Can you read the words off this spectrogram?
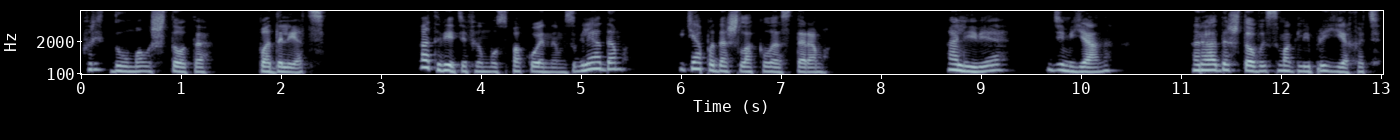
Придумал что-то, подлец. Ответив ему спокойным взглядом, я подошла к Лестерам. Оливия, Демьян, рада, что вы смогли приехать.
